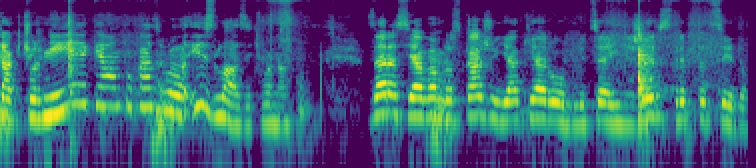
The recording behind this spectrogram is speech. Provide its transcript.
так чорніє, як я вам показувала, і злазить вона. Зараз я вам розкажу, як я роблю цей жир з триптоцидом.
